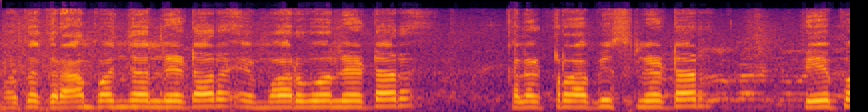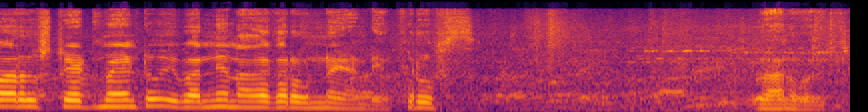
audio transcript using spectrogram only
మొత్తం గ్రామ panchayat letter MRO letter collector office letter paper statement ఇవన్నీ నా దగ్గర ఉన్నాయండి ప్రూఫ్స్. దాని గురించి.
